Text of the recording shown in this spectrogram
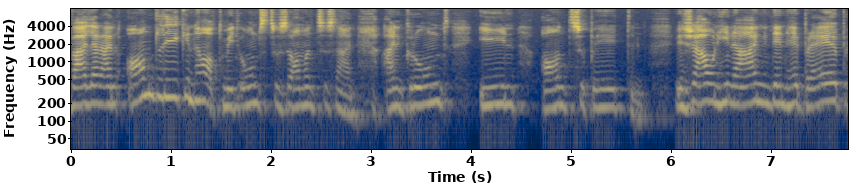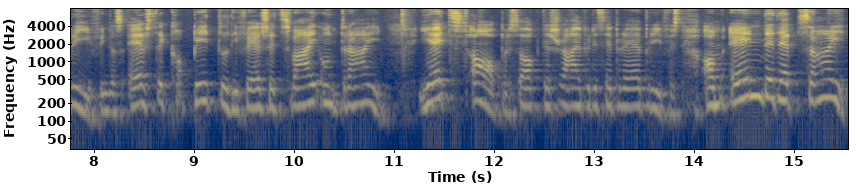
weil er ein Anliegen hat, mit uns zusammen zu sein, ein Grund, ihn anzubeten. Wir schauen hinein in den Hebräerbrief, in das erste Kapitel, die Verse 2 und 3. Jetzt aber, sagt der Schreiber des Hebräerbriefes, am Ende der Zeit,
